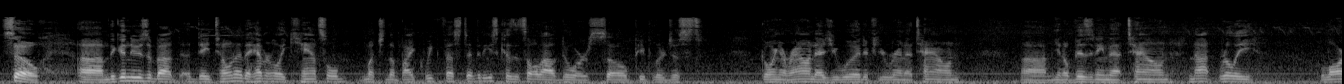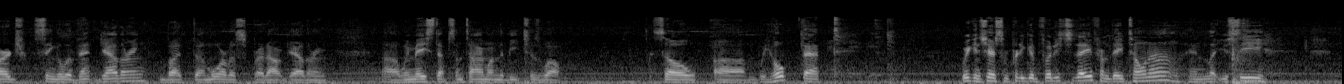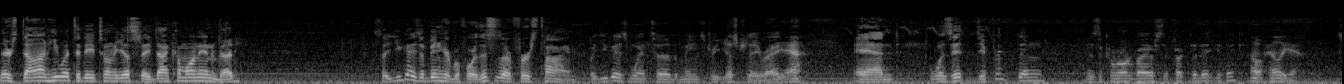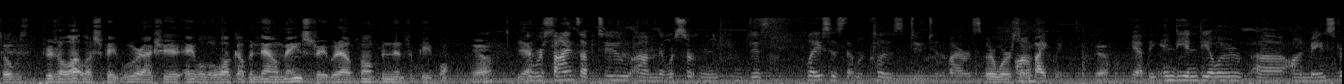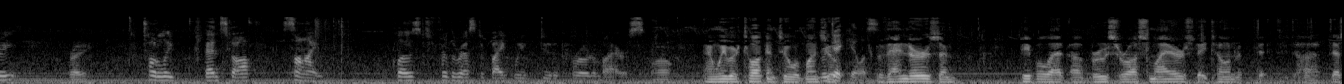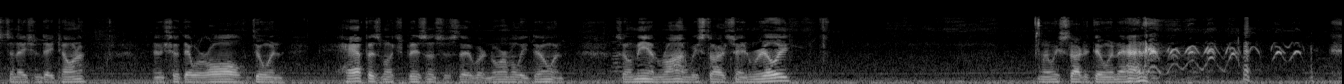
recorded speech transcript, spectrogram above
So, um, the good news about Daytona, they haven't really canceled much of the Bike Week festivities because it's all outdoors. So people are just going around as you would if you were in a town, um, you know, visiting that town. Not really large single event gathering, but uh, more of a spread out gathering. Uh, we may step some time on the beach as well. So um, we hope that we can share some pretty good footage today from Daytona and let you see. There's Don. He went to Daytona yesterday. Don, come on in, buddy. So you guys have been here before. This is our first time, but you guys went to the main street yesterday, right? Yeah. And was it different than has the coronavirus affected it? You think? Oh hell yeah. So it was. There's a lot less people. We were actually able to walk up and down Main Street without bumping into people. Yeah. Yeah. There were signs up too. Um, there were certain dis- places that were closed due to the virus. There were some? on Bike Week. Yeah. Yeah, the Indian dealer uh, on Main Street, Right. totally fenced off, sign, closed for the rest of Bike Week due to coronavirus. Wow. And we were talking to a bunch Ridiculous. of vendors and people at uh, Bruce Rossmeyer's Daytona uh, Destination Daytona, and they said they were all doing half as much business as they were normally doing. So me and Ron, we started saying, "Really?" And we started doing that.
